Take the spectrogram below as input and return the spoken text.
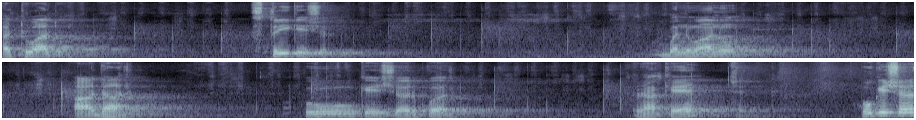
અથવા તો સ્ત્રી કેશર બનવાનો આધાર પુકેશર પર રાખે છે. પુકેશર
